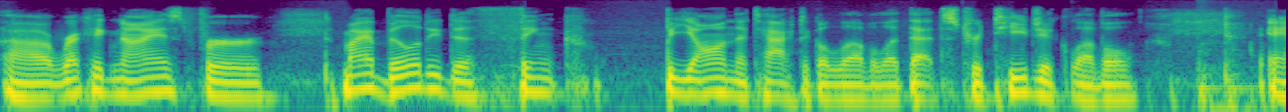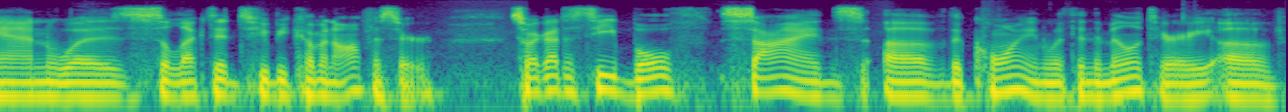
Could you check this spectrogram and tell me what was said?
uh, recognized for my ability to think beyond the tactical level at that strategic level and was selected to become an officer. So I got to see both sides of the coin within the military of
